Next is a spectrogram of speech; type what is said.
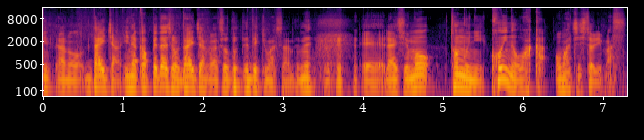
いあの大ちゃん田舎っぺ大将の大ちゃんがちょっと出てきましたんでね、えー来週もトムに恋の和歌お待ちしております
